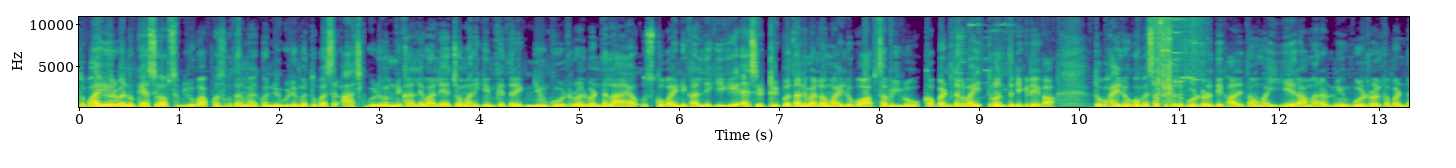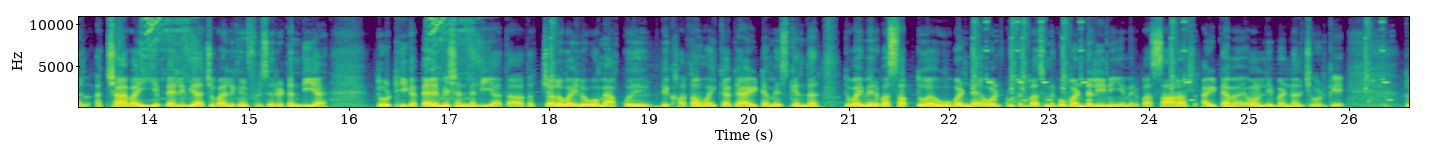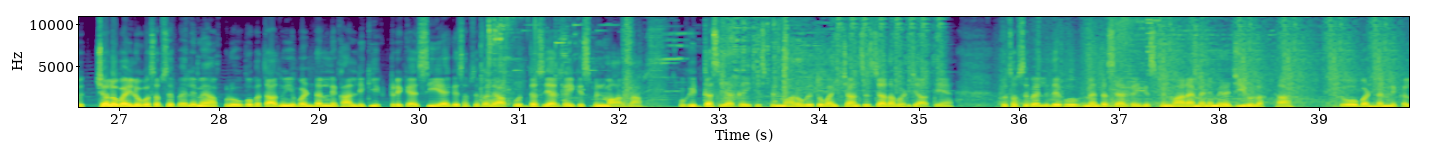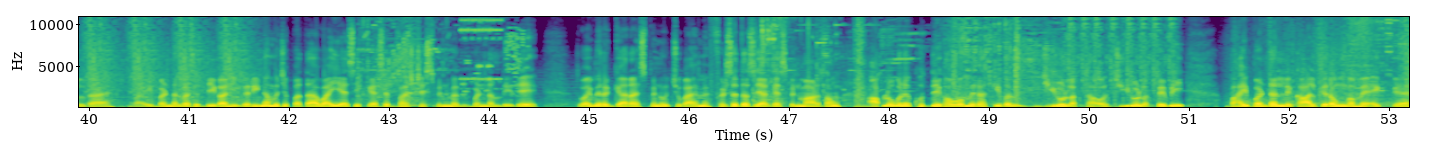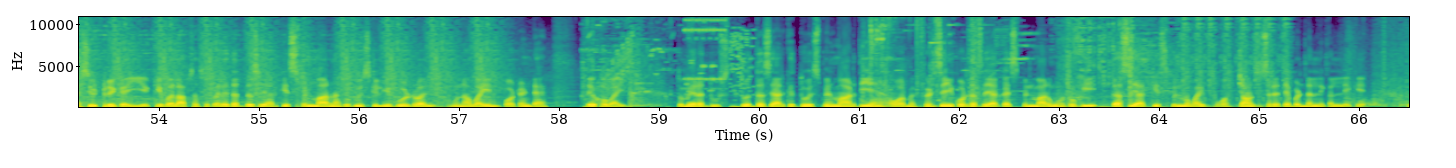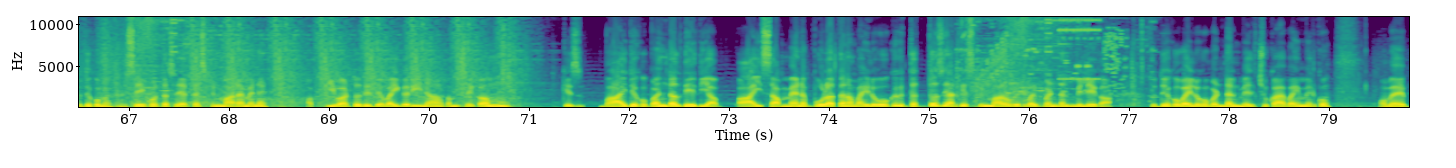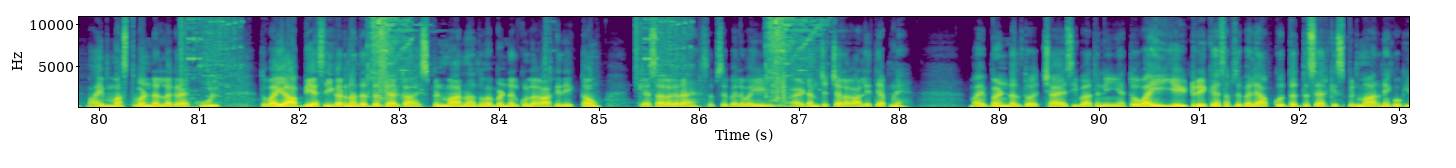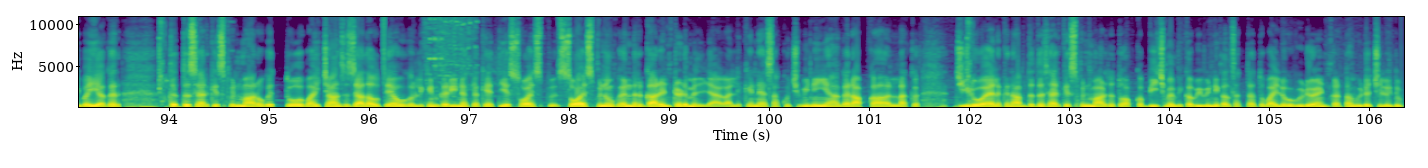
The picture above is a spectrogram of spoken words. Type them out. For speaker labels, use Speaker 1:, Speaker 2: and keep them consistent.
Speaker 1: तो भाई और बहनों, कैसे हो आप सभी लोग? आपका स्वागत है हमारे को न्यू वीडियो में। तो कैसे आज की वीडियो में हम निकालने वाले हैं जो हमारी गेम के अंदर एक न्यू गोल्ड रॉयल बंडल आया उसको भाई निकालने की ऐसी ट्रिक बताने वाला हूँ। भाई लोगों, आप सभी लोगों का बंडल भाई तुरंत निकलेगा। तो भाई लोगों, मैं सबसे पहले गोल्ड रॉयल दिखा देता हूँ। भाई ये हमारा न्यू गोल्ड रॉयल का बंडल अच्छा है भाई, ये पहले भी आ चुका है, लेकिन फिर से रिटर्न दिया है। तो ठीक है, पहले मिशन में दिया था। तो चलो भाई लोगों, मैं आपको दिखाता हूँ भाई क्या क्या आइटम है इसके अंदर। तो भाई मेरे पास सब तो है, वो बंडल है। ऑल टोटल बस मेरे को बंडल ही नहीं है मेरे पास। सारा आइटम है ओनली बंडल छोड़ के। तो चलो भाई लोगों, सबसे पहले मैं आप लोगों को बता दूँ, ये बंडल निकालने की एक ट्रिक ऐसी है कि सबसे पहले आपको दस हज़ार का एक स्पिन मारना। क्योंकि दस हज़ार का एक स्पिन मारोगे तो भाई चांसेस ज़्यादा बढ़ जाते हैं। तो सबसे पहले देखो, मैं दस हज़ार का एक स्पिन मारा है, मैंने, मेरा ज़ीरो लक था। तो बंडल निकल रहा है। भाई, बंडल वैसे देगा नहीं। करी ना मुझे पता है भाई, ऐसे कैसे फ़र्स्ट स्पिन में बंडल दे दे। तो भाई, मेरा ग्यारह स्पिन हो चुका है। मैं फिर से दस हज़ार का स्पिन मारता हूँ। आप लोगों ने खुद देखा होगा, मेरा केवल ज़ीरो लक था। और ज़ीरो लग पे भी भाई, बंडल निकाल के रहूँगा मैं। एक ऐसी ट्रिक है ये। केवल आप सबसे पहले दस दस हज़ार की स्पिन मारना, क्योंकि उसके लिए गोल्ड रॉयल होना भाई इंपॉर्टेंट है। देखो भाई। तो मेरा दो, दस हज़ार के दो स्पिन मार दिए हैं और मैं फिर से एक और दस हज़ार का स्पिन मारूँगा क्योंकि दस हज़ार की स्पिन में भाई बहुत चांसेस रहते हैं बंडल निकलने के। तो देखो मैं फिर से एक और दस हज़ार का स्पिन मारा है मैंने। अब की बार तो दे दे भाई गरीना, कम से कम किस, भाई देखो बंडल दे दिया भाई साहब। मैंने बोला था ना भाई लोगों को दस दस हज़ार के स्पिन मारोगे तो भाई बंडल मिलेगा। तो देखो भाई लोगों को बंडल मिल चुका है भाई मेरे को और मैं भाई मस्त बंडल लग रहा है कूल तो भाई आप भी ऐसे ही करना, दस दस हज़ार का स्पिन मारना तो मैं बंडल को लगा के देखता हूँ, कैसा लग रहा है। सबसे पहले भाई आइटम चच्चा लगा लेते हैं अपने। भाई बंडल तो अच्छा है, ऐसी बात नहीं है। तो भाई, यही ट्रिक है। सबसे पहले आपको दस दस हज़ार की स्पिन मारने क्योंकि भाई, अगर दस दस हज़ार की स्पिन मारोगे तो भाई चांसेस ज़्यादा होते हैं लेकिन गरीना क्या कहती है, सौ सौ स्पिनों के अंदर गारंटेड मिल जाएगा। लेकिन ऐसा कुछ भी नहीं है। अगर आपका लक ज़ीरो है, लेकिन आप दस दस हज़ार की स्पिन मारते हो तो आपका बीच में भी कभी भी निकल सकता है। तो भाई, लोग वीडियो एंड करता हूँ। वीडियो अच्छी लगी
